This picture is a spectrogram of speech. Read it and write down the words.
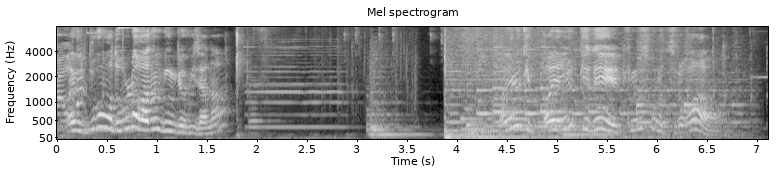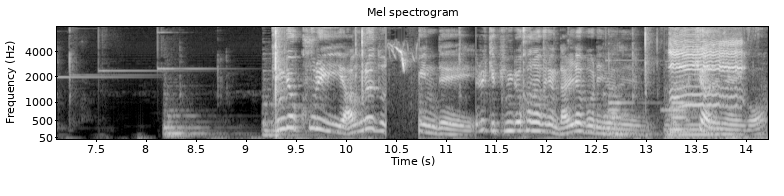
아 이거 누가 봐도 올라가는 빙벽이잖아? 아 이렇게 아니 이렇게 돼 빙벽 속으로 들어가 빙벽 쿨이 안 그래도 인데 이렇게 빙벽 하나 그냥 날려버리면은 어떻게 해야 되냐 이거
